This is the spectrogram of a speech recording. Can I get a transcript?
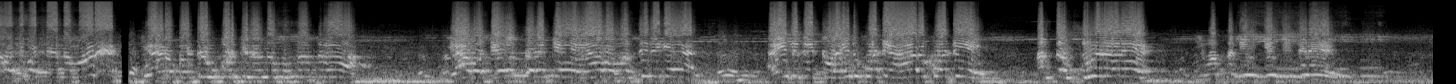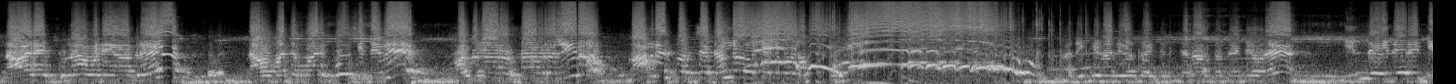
ಪ್ರತಿಭಟನೆಯನ್ನ ಮಾಡಿ ಎರಡು ಬೆಡ್ರೂಮ್ ಕೊಡ್ತೀನಿ ಅನ್ನೋ ಮುಖಾಂತರ. ಯಾವ ದೇವಸ್ಥಾನಕ್ಕೆ, ಯಾವ ಮಸೀದಿಗೆ? ಐದು ಗಂಟು, ಐದು ಕೋಟಿ, ಆರು ಕೋಟಿ ಅಂತ ಸುಳ್ಳೇ ಇವತ್ತು ನೀವು ಗೆದ್ದಿದ್ದೀರಿ ನಾಳೆ ಚುನಾವಣೆ ಆದ್ರೆ ನಾವು ಮತ್ತೆ ಮಾಡಿ ಘೋಷಿದ್ದೀವಿ ಹದಿನಾರು ಸಾವಿರ ಕಾಂಗ್ರೆಸ್ ಪಕ್ಷ ಗಂಗಾವತಿ. ಅದಕ್ಕೆ ನಾನು ಹೇಳ್ತಾ ಇದ್ದೀನಿ, ಜನಾರ್ದನ್ ರೆಡ್ಡಿ ಅವರೇ, ಹಿಂದೆ ಇದೇ ರೀತಿ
